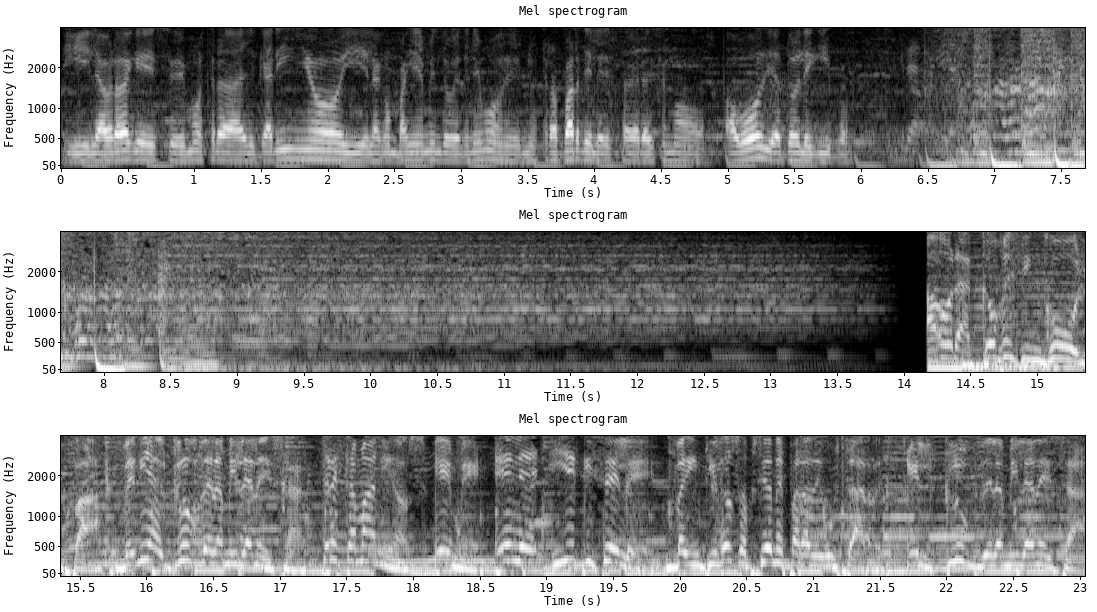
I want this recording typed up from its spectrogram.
y la verdad que se demuestra el cariño y el acompañamiento que tenemos de nuestra parte les agradecemos a vos y a todo el equipo. Gracias. Ahora come sin culpa. Vení al Club de la Milanesa. Tres tamaños, M, L y XL. 22 opciones para degustar. El Club de la Milanesa.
